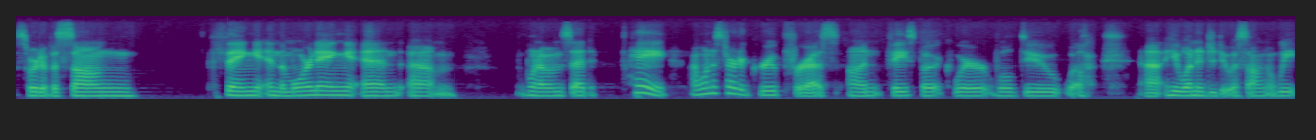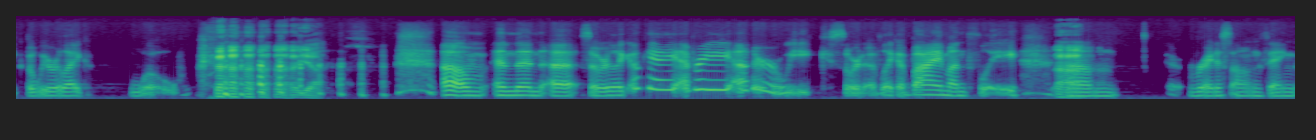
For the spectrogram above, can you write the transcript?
sort of a song thing in the morning and um, one of them said hey i want to start a group for us on facebook where we'll do well uh, he wanted to do a song a week but we were like whoa yeah. um and then uh so we're like okay every other week sort of like a bi-monthly Uh-huh. um write a song thing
